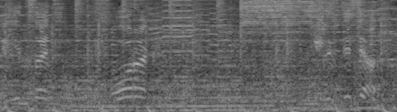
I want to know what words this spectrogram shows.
30, 40, 60.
